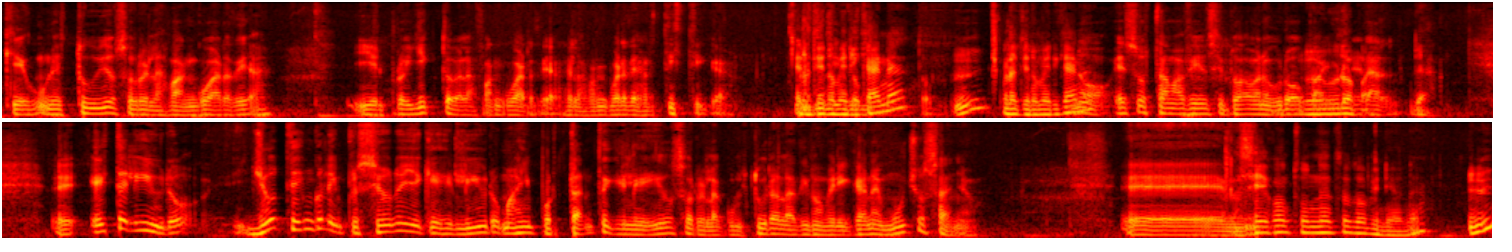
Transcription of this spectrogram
que es un estudio sobre las vanguardias y el proyecto de las vanguardias, de las vanguardias artísticas. ¿Latinoamericana? ¿Mm? ¿Latinoamericana? No, eso está más bien situado en Europa, en Europa, general. ya. Eh, este libro, yo tengo la impresión de que es el libro más importante que he leído sobre la cultura latinoamericana en muchos años. Eh, Así de contundente tu opinión, ¿eh? ¿Mm?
